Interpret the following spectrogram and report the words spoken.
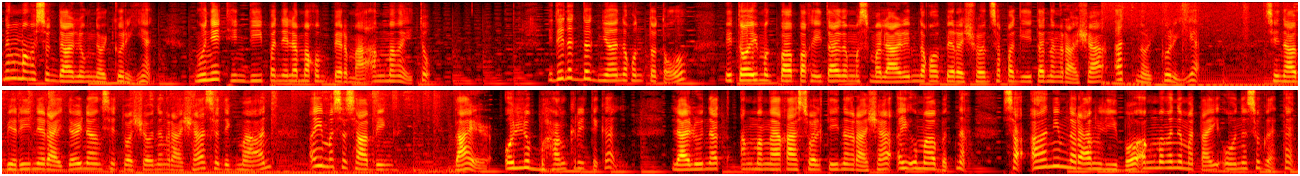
ng mga sundalong North Korean, ngunit hindi pa nila makumpirma ang mga ito. Idinagdag niya na kung totoo, ito ay magpapakita ng mas malalim na kooperasyon sa pagitan ng Russia at North Korea. Sinabi rin ni Ryder na ang sitwasyon ng Russia sa digmaan ay masasabing dire o lubhang kritikal, lalo na't ang mga casualty ng Russia ay umabot na sa 600,000 ang mga namatay o nasugatan.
